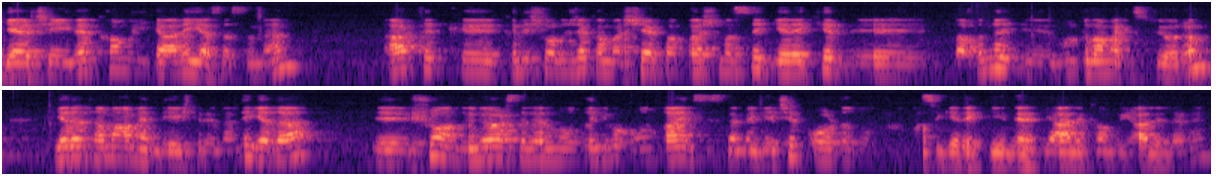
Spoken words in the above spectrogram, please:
gerçeğiyle kamu ihale yasasının artık e, klişe olacak ama şeffaflaşması gerekir e, lafını e, vurgulamak istiyorum. Ya da tamamen değiştirilmeli ya da e, şu anda üniversitelerin olduğu gibi online sisteme geçip orada doldurulması gerektiğini yani kamu ihalelerinin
